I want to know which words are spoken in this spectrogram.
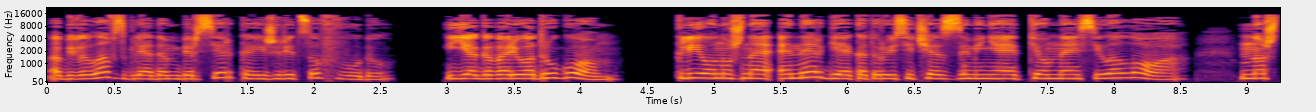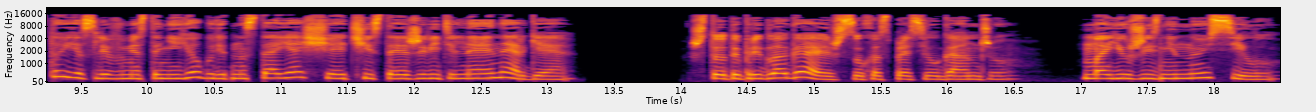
Обвела взглядом берсерка и жрецов Вуду. «Я говорю о другом. Клео нужна энергия, которую сейчас заменяет темная сила Лоа. Но что, если вместо нее будет настоящая чистая живительная энергия?» «Что ты предлагаешь?» — сухо спросил Ганджу. «Мою жизненную силу.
